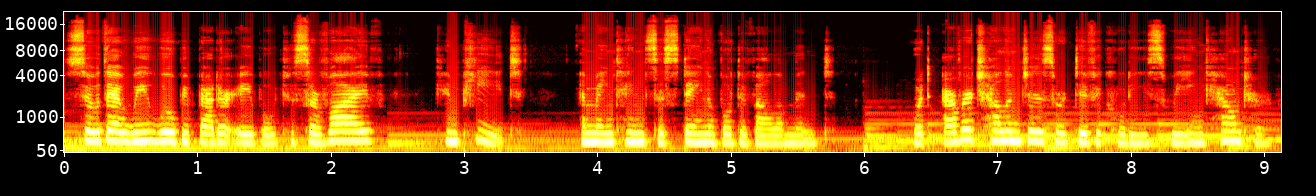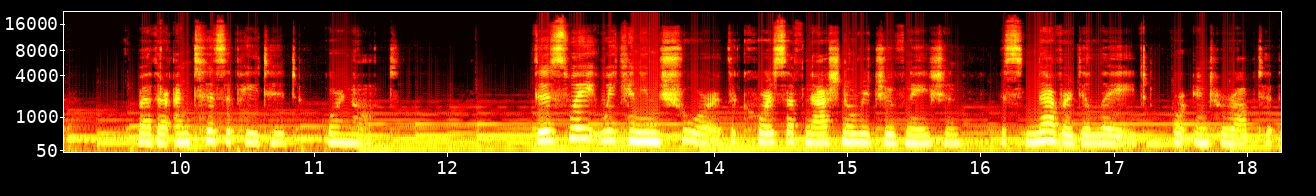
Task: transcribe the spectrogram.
so that we will be better able to survive, compete, and maintain sustainable development, whatever challenges or difficulties we encounter, whether anticipated or not. This way, we can ensure the course of national rejuvenation is never delayed or interrupted.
